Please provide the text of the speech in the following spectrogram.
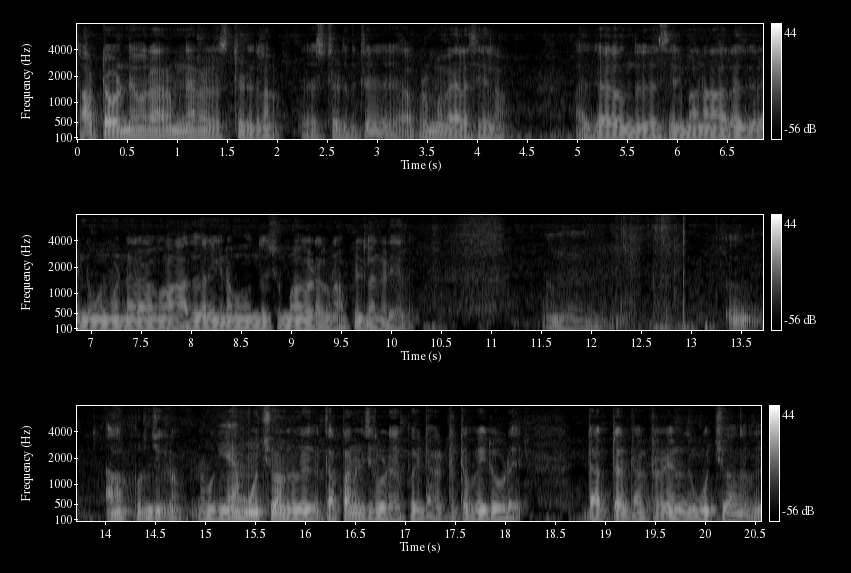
சாப்பிட்ட உடனே ஒரு அரை மணி நேரம் ரெஸ்ட் எடுக்கலாம். ரெஸ்ட் எடுத்துட்டு அப்புறமா வேலை செய்யலாம். அதுக்காக வந்து செரிமானம் ஆகிறதுக்கு ரெண்டு மூணு மணி நேரம் ஆகும். அது வரைக்கும் நம்ம வந்து சும்மா கிடக்கணும். அப்படிலாம் கிடையாது. ஆனால் புரிஞ்சுக்கணும். நமக்கு ஏன் மூச்சு வாங்குது? தப்பாக நினச்சிடக்கூடாது போய் டாக்டர்கிட்ட போயிட்டு விட டாக்டர் டாக்டர் எனக்கு மூச்சு வாங்குது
